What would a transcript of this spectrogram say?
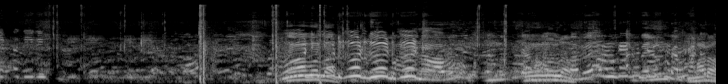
এবার good good good good good এবার বলো মারো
